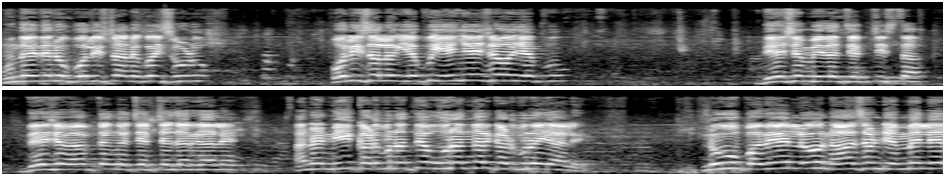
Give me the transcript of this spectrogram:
ముందైతే నువ్వు పోలీస్ స్టానికి పోయి చూడు. పోలీసు వాళ్ళకి చెప్పు ఏం చేసినావో చెప్పు. దేశం మీద చర్చిస్తా దేశవ్యాప్తంగా చర్చ జరగాలి. అన్న నీ కడుపునొస్తే ఊరందరి కడుపునొయ్యాలి నువ్వు పదేళ్ళు నాసంటి ఎమ్మెల్యేలు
